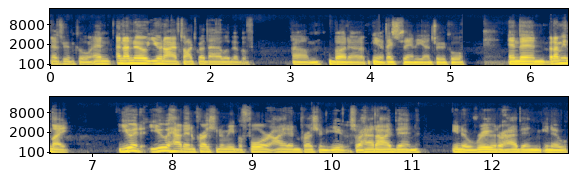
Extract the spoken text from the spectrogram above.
that's really cool. And and I know you and I have talked about that a little bit before. Um, but uh, you know, thanks for saying that. That's really cool. And then, but I mean, like, you had you had an impression of me before I had an impression of you. So had I been, you know, rude or had been, you know,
